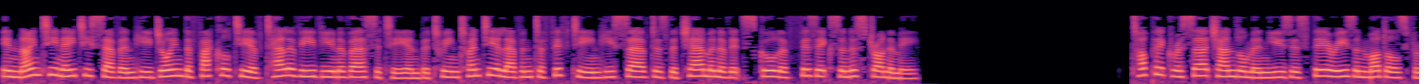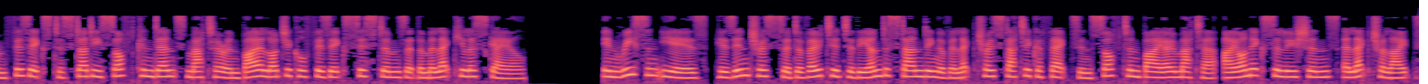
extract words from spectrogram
In 1987 he joined the faculty of Tel Aviv University and between 2011 to 15 he served as the chairman of its School of Physics and Astronomy. Topic research Andelman uses theories and models from physics to study soft condensed matter and biological physics systems at the molecular scale. In recent years, his interests are devoted to the understanding of electrostatic effects in soft and bio-matter, ionic solutions electrolytes,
